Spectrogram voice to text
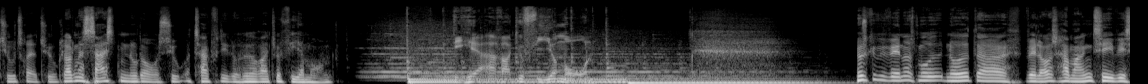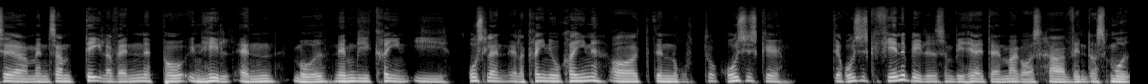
2023. Klokken er 16 minutter over syv, og tak fordi du hører Radio 4 morgen. Det her er Radio 4 morgen. Nu skal vi vende os mod noget, der vel også har mange tv-serier, men som deler vandene på en helt anden måde, nemlig krigen i Rusland, eller krigen i Ukraine, og den russiske, det russiske fjendebillede, som vi her i Danmark også har vendt os mod.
